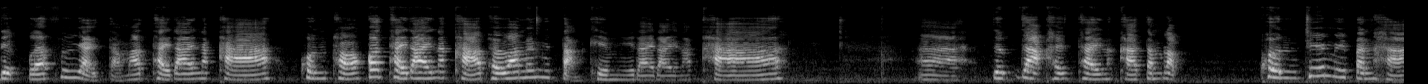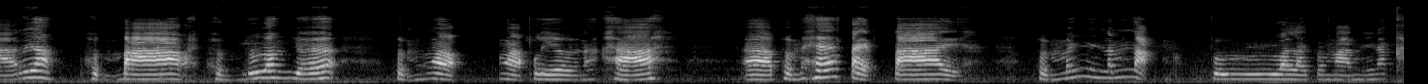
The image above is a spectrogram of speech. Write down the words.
เด็กและผู้ใหญ่สามารถใช้ได้นะคะคนท้องก็ใช้ได้นะคะ เพราะว่าไม่มีสารเคมีใดๆนะคะ อ่าจะอยากให้ใช้นะคะสำหรับ คนที่มีปัญหาเรื่องผมบางผมร่วงเยอะ ผมงอกงอกเร็วนะคะอ่าผมแห้งแตกตาย ผมไม่มีน้ำหนักฟูอะไรประมาณนี้นะค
